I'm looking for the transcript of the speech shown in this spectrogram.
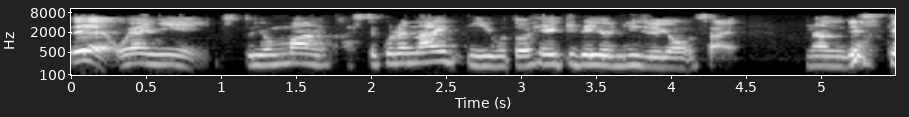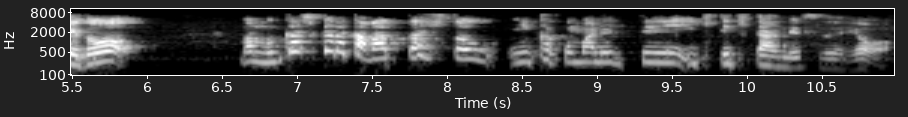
て、親にちょっと4万貸してくれないっていうことを平気で言う24歳なんですけど、まあ、昔から変わった人に囲まれて生きてきたんですよ。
